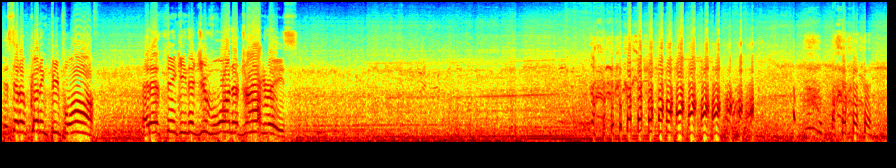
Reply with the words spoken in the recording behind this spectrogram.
instead of cutting people off and then thinking that you've won a drag race.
